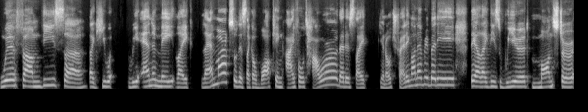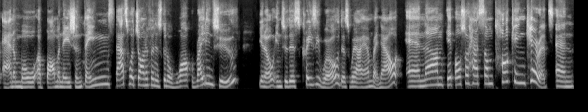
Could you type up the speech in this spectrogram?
With um, these, uh, like he would reanimate like landmarks. So there's like a walking Eiffel Tower that is like you know, treading on everybody. They are like these weird monster, animal, abomination things. That's what Jonathan is going to walk right into you know, into this crazy world. That's where I am right now. And um, it also has some talking carrots and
